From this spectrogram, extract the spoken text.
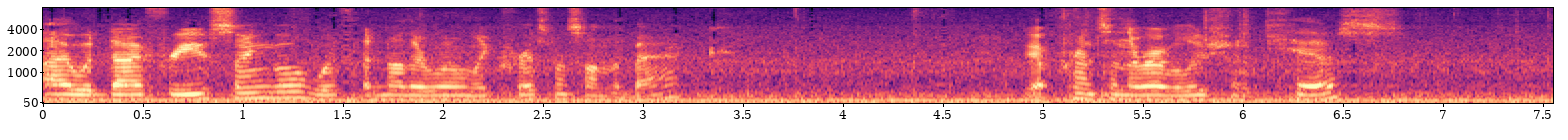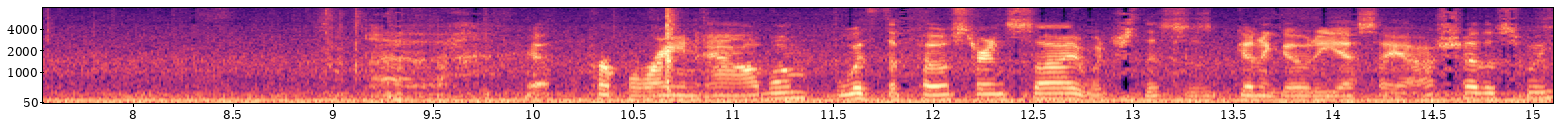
I Would Die For You single with Another Lonely Christmas on the back. We got Prince and the Revolution Kiss. Uh, we got Purple Rain album with the poster inside, which this is going to go to Yesayasha this week.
